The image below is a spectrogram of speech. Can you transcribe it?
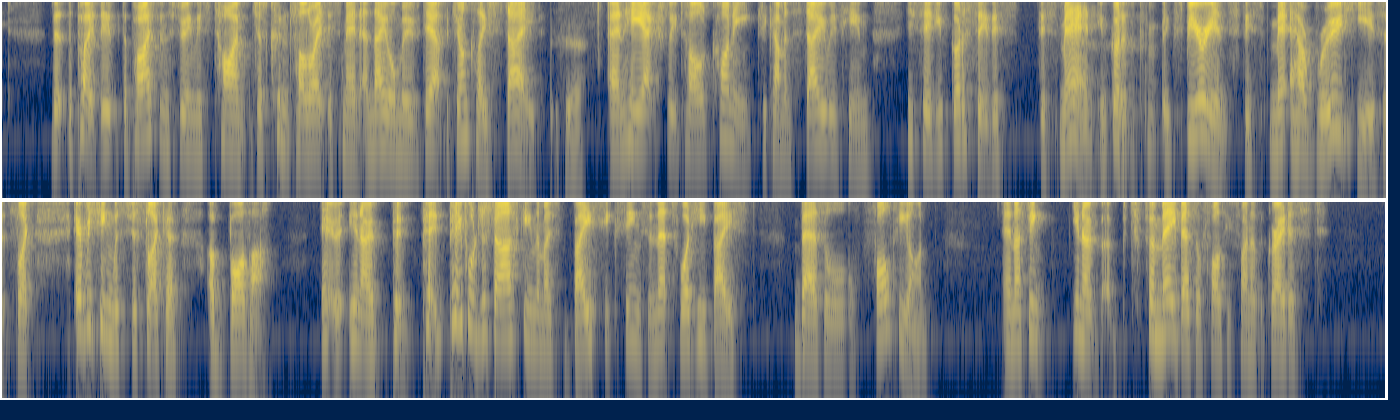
that the, the the pythons during this time just couldn't tolerate this man, and they all moved out. But John Cleese stayed, yeah. and he actually told Connie to come and stay with him. He said, "You've got to see this this man. You've got to experience this how rude he is. It's like everything was just like a a bother. Eh, You know, p- p- people just asking the most basic things, and that's what he based Basil Fawlty on. And I think you know, for me, Basil Fawlty is one of the greatest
